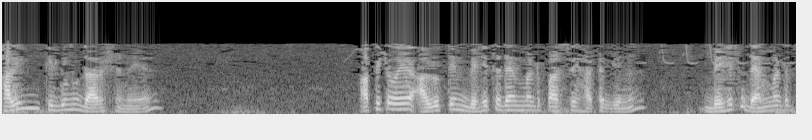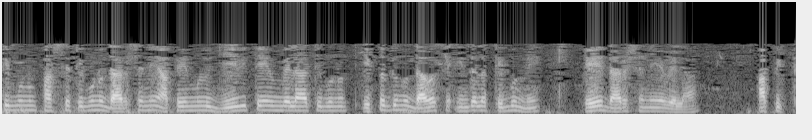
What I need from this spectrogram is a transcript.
කලින් තිබුණු දර්ශනය අපිට ඔය අලුතෙන් බෙහෙත දැම්මට පස්සේ හටගෙන බෙහෙත දැම්මට තිබුණු පස්සේ තිබුණු දර්ශනය අපේ මුළු ජීවිතේම වෙලා තිබුණොත් ඉපදුණු දවසේ ඉඳලා තිබුණේ ඒ දර්ශනය වෙලා අපිට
